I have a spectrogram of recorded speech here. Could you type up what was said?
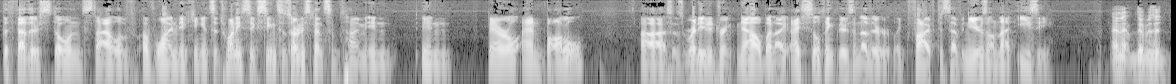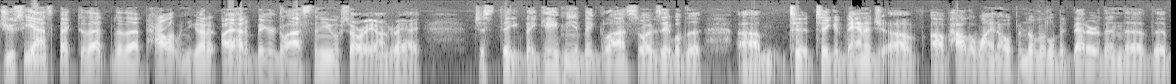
the Featherstone style of, of winemaking. It's a 2016, so it's already spent some time in in barrel and bottle, uh, so it's ready to drink now. But I, I still think there's another like five to seven years on that easy. And there was a juicy aspect to that to that palate when you got it. I had a bigger glass than you. Sorry, Andre. I just they, they gave me a big glass, so I was able to um, to take advantage of, of how the wine opened a little bit better than the the,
